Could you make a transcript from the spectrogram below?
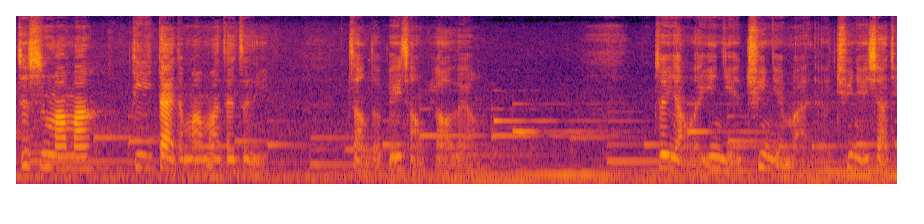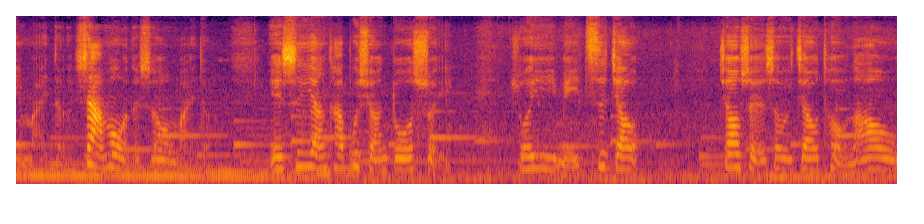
这是妈妈第一代的妈妈在这里长得非常漂亮。这养了一年，去年买的，去年夏天买的，夏末的时候买的，也是一样。它不喜欢多水，所以每次浇浇水的时候浇透，然后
